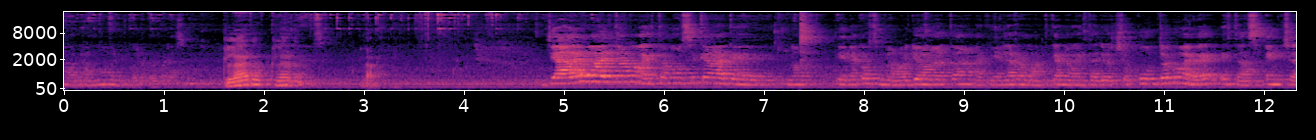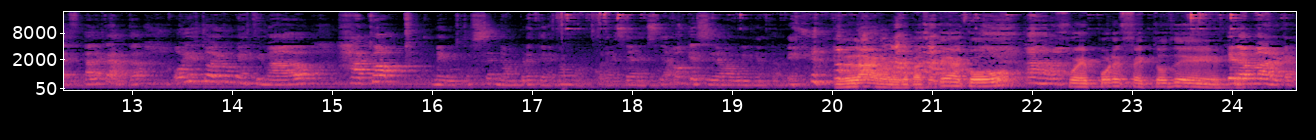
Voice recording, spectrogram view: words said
Ahora vamos a venir con la preparación. Claro, claro, claro. Ya de vuelta con esta música que nos tiene acostumbrado Jonathan aquí en la Romántica 98.9, estás en Chef a la carta. Hoy estoy con mi estimado Jacob, me gusta ese nombre, tiene como presencia, aunque se llama William también, Claro, lo que pasa es que Jacobo Ajá. fue por efectos de... de la marca.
